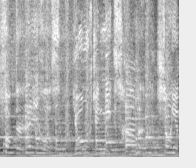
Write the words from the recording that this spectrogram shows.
Fuck de je hoeft je niet te schamen. Show je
